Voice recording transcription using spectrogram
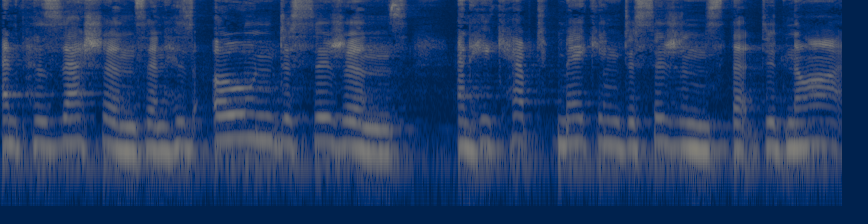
and possessions and his own decisions and he kept making decisions that did not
